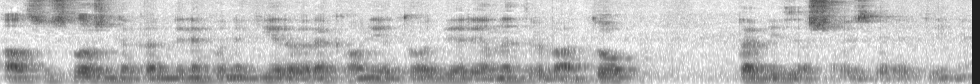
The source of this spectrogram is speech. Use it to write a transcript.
ali su složni da kad bi neko negirao i rekao nije to od vjere, ne treba to, da bi izašao iz vjere.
